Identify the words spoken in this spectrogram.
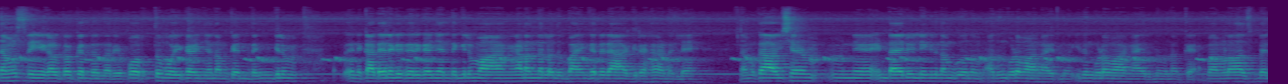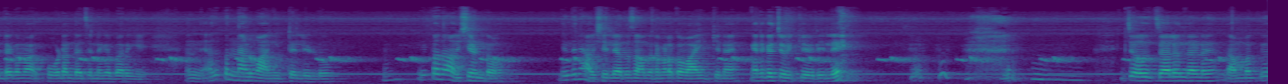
നമ്മൾ സ്ത്രീകൾക്കൊക്കെ എന്താണെന്നറിയോ പുറത്ത് പോയി കഴിഞ്ഞാൽ നമുക്ക് എന്തെങ്കിലും പിന്നെ കടയിലൊക്കെ കയറി കഴിഞ്ഞാൽ എന്തെങ്കിലും വാങ്ങണം എന്നുള്ളത് ഭയങ്കര ഒരു ആഗ്രഹമാണല്ലേ? നമുക്ക് ആവശ്യം ഉണ്ടായാലും ഇല്ലെങ്കിലും നമുക്ക് തോന്നും അതും കൂടെ വാങ്ങായിരുന്നു ഇതും കൂടെ വാങ്ങായിരുന്നു എന്നൊക്കെ. അപ്പോൾ നമ്മളെ ഹസ്ബൻഡൊക്കെ കൂടെ ഉണ്ട് വെച്ചിട്ടുണ്ടെങ്കിൽ പറയേ അതിപ്പോൾ ഇന്നാൾ വാങ്ങിയിട്ടല്ലേ ഉള്ളൂ? ഇപ്പം അത് ആവശ്യമുണ്ടോ? എന്തിനാ ആവശ്യമില്ലാത്ത സാധനങ്ങളൊക്കെ വാങ്ങിക്കണേ? അങ്ങനെയൊക്കെ ചോദിക്കുവരില്ലേ ചോദിച്ചാലും എന്താണ് നമുക്ക്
